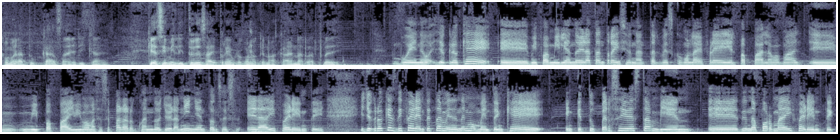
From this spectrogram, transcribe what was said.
cómo era tu casa, Erika? ¿Qué similitudes hay, por ejemplo, con lo que nos acaba de narrar Freddy? Bueno, yo creo que eh, mi familia no era tan tradicional tal vez como la de Freddy, el papá, la mamá. Eh, mi papá y mi mamá se separaron cuando yo era niña, entonces era mm. diferente. Y yo creo que es diferente también en el momento en que, en que tú percibes también eh, de una forma diferente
